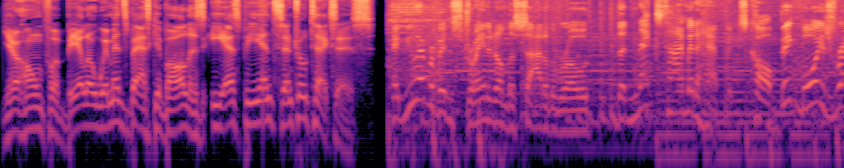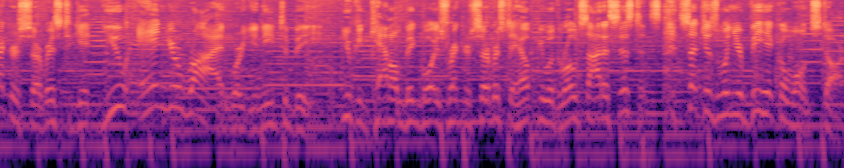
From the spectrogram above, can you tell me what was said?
Your home for Baylor women's basketball is ESPN Central Texas. Have you ever been stranded on the side of the road? The next time it happens, call Big Boys Wrecker Service to get you and your ride where you need to be. You can count on Big Boys Wrecker Service to help you with roadside assistance, such as when your vehicle won't start,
